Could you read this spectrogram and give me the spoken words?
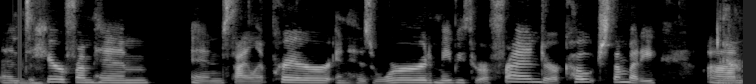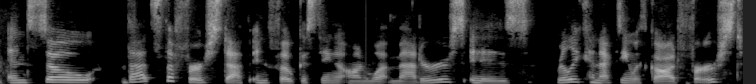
and to mm. hear from Him in silent prayer, in His Word, maybe through a friend or a coach, somebody. Yeah. Um, and so that's the first step in focusing on what matters is really connecting with God 1st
